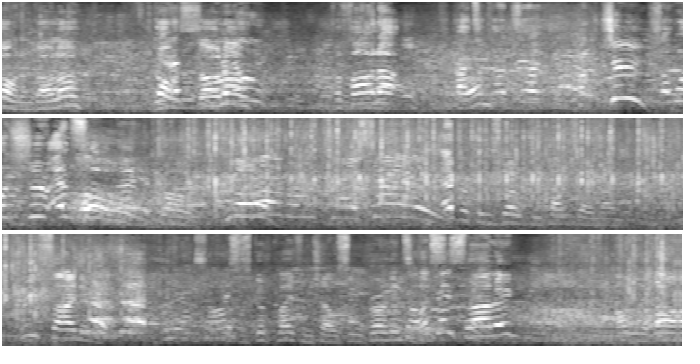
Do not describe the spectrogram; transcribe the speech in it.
Go on, N'Golo. Go on, Yes, N'Golo. Fofana. Back to Kante. Shoot! Someone shoot Enzo. Oh. There you go. Come on, Everything's going through Kante, man. Re-sign him. This is good play from Chelsea. We're growing into Go this. go. Sterling. Over the bar.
